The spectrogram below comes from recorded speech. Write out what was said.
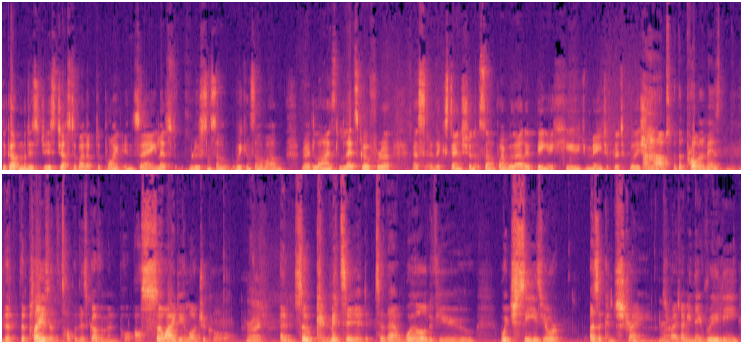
the government is, is justified up to point in saying let's loosen some, weaken some of our red lines. Let's go for a, a an extension at some point without it being a huge major political issue. Perhaps, but the problem is the, the players at the top of this government are so ideological Right. and so committed to their worldview, which sees Europe as a constraint, Right. right? I mean, they really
